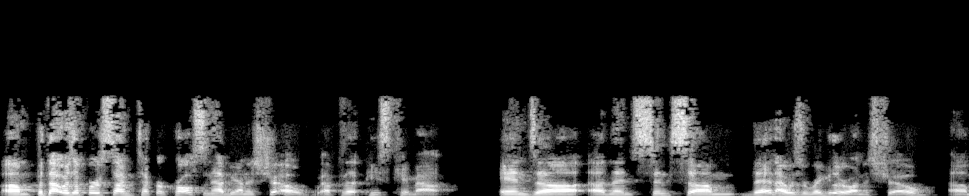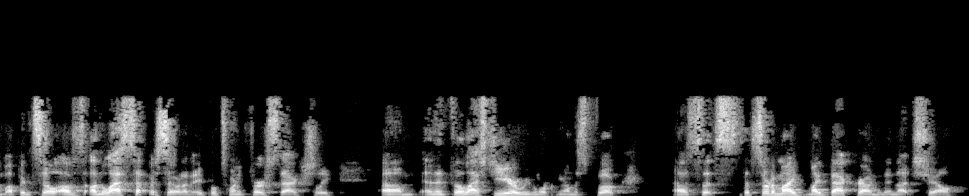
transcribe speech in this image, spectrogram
Um, but that was the first time Tucker Carlson had me on his show after that piece came out. And, uh, and then since, um, then I was a regular on his show, um, up until I was on the last episode on April 21st, actually. Um, and then for the last year, we've been working on this book. Uh, so that's, that's sort of my, my background in a nutshell.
